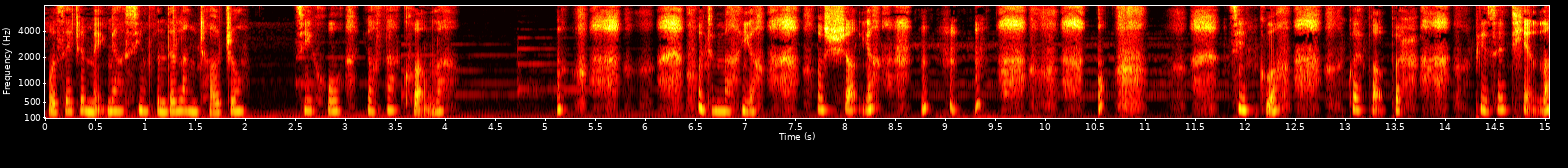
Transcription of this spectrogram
我在这美妙兴奋的浪潮中，几乎要发狂了。我的妈呀，好爽呀！建国，乖宝贝儿，别再舔了，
